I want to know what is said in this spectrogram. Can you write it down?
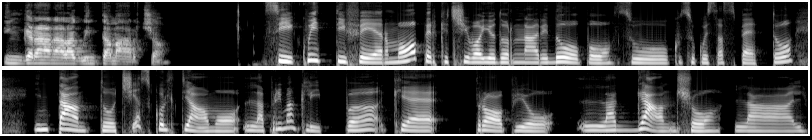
ingrana la quinta marcia. Sì, qui ti fermo perché ci voglio tornare dopo su, su questo aspetto. Intanto ci ascoltiamo la prima clip che è proprio l'aggancio, la, il,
